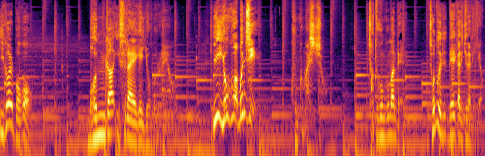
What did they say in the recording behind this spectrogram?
이걸 보고 뭔가 이스라엘에게 요구를 해요. 이 요구가 뭔지 궁금하시죠? 저도 궁금한데 저도 내일까지 기다릴게요.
